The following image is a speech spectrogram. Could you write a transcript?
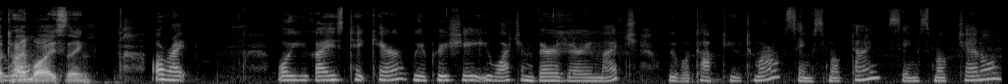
a time wise thing. All right. Well, you guys take care. We appreciate you watching very, very much. We will talk to you tomorrow. Same Smoak time, same Smoak channel.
